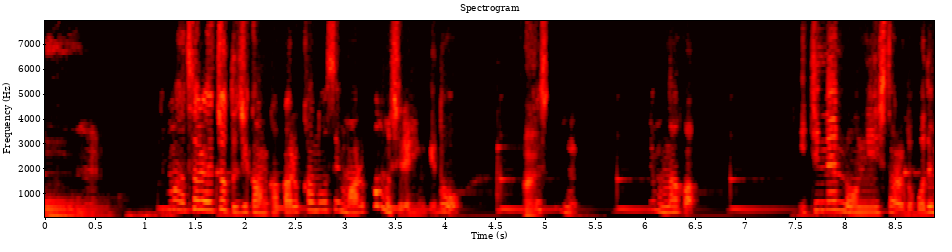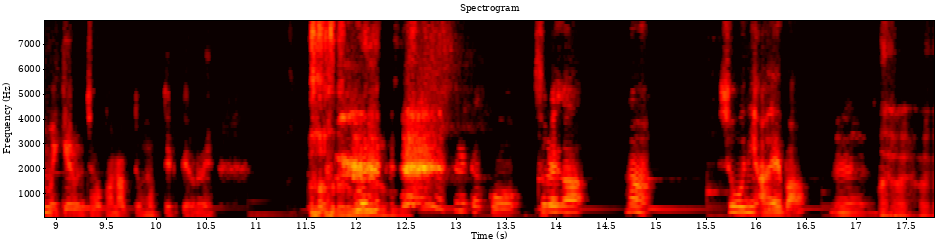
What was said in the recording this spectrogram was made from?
はい。うん、まあそれはちょっと時間かかる可能性もあるかもしれへんけど、はい、でもなんか1年浪人したらどこでも行けるんちゃうかなって思ってるけどね。なるほど。な んかこうそれがまあ性に合えば、うん、はいはいはいはい。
